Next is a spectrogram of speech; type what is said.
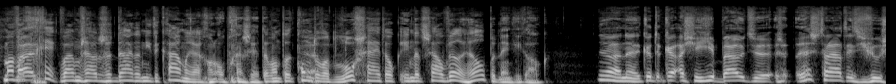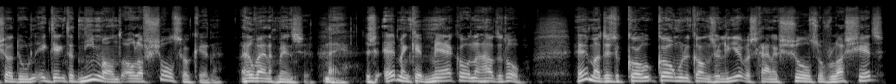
Maar wat gek, waarom zouden ze daar dan niet de camera gewoon op gaan zetten? Want dan komt er wat losheid ook in. Dat zou wel helpen, denk ik ook. Ja, nee. Als je hier buiten straatinterviews zou doen... ik denk dat niemand Olaf Scholz zou kennen. Heel weinig mensen. Nee. Dus hè, men kent Merkel en dan houdt het op. Hè, maar dus de komende kanselier, waarschijnlijk Scholz of Laschet...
